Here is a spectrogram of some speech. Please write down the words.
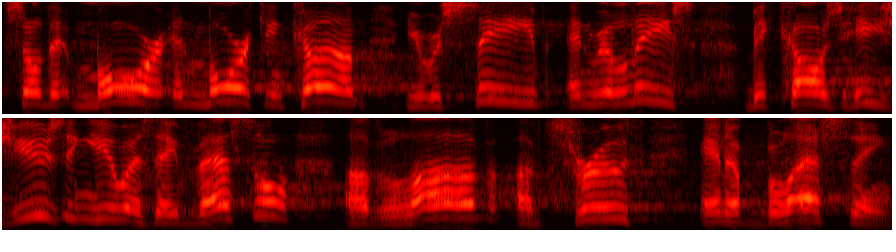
so that more and more can come. You receive and release because He's using you as a vessel of love, of truth, and a blessing.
